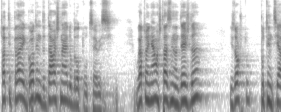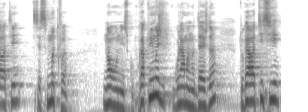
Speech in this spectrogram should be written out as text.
Това ти прави годен да даваш най-доброто от себе си. Когато нямаш тази надежда, изобщо потенциалът ти се смъква много ниско. Когато имаш голяма надежда, тогава ти си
